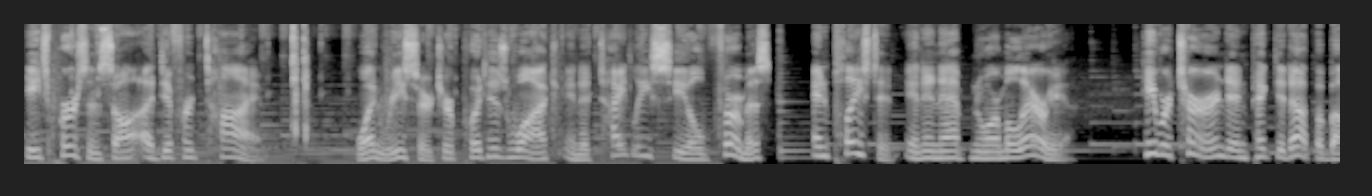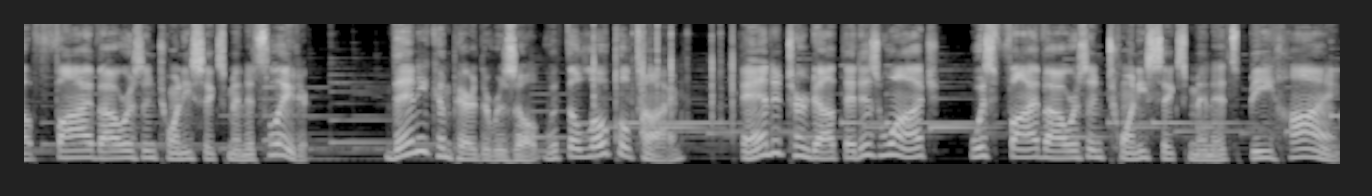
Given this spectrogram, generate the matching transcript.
Each person saw a different time. One researcher put his watch in a tightly sealed thermos and placed it in an abnormal area. He returned and picked it up about 5 hours and 26 minutes later. Then he compared the result with the local time, and it turned out that his watch was 5 hours and 26 minutes behind.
